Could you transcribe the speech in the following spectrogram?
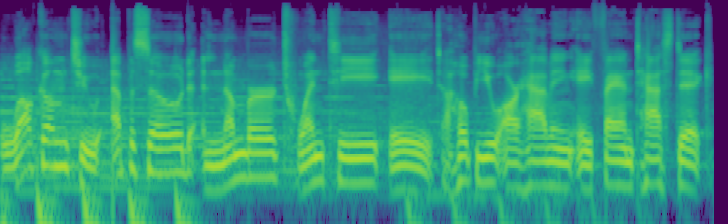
Welcome to episode number 28. I hope you are having a fantastic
